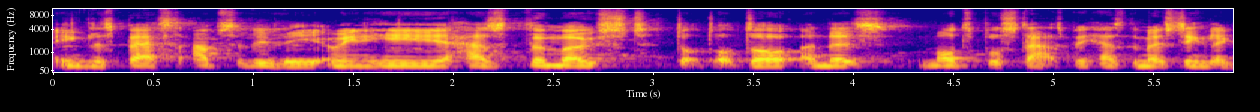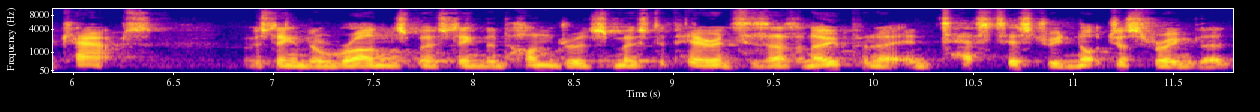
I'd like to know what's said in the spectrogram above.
England's best, absolutely. I mean, he has the most dot dot dot, and there's multiple stats, but he has the most England caps, most England runs, most England hundreds, most appearances as an opener in Test history, not just for England.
